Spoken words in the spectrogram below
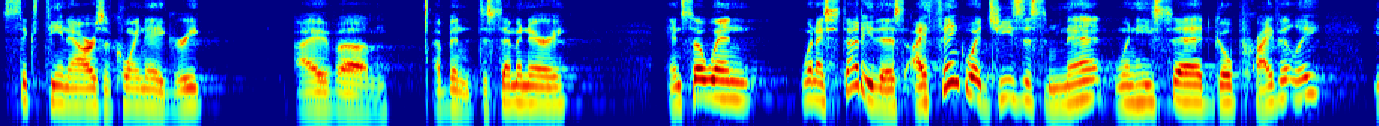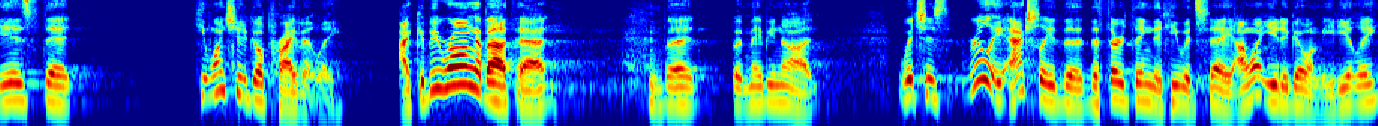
16 hours of Koine Greek. I've, um, I've been to seminary. And so when, when I study this, I think what Jesus meant when he said go privately is that He wants you to go privately. I could be wrong about that, but, but maybe not. Which is really actually the, the third thing that he would say. I want you to go immediately.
